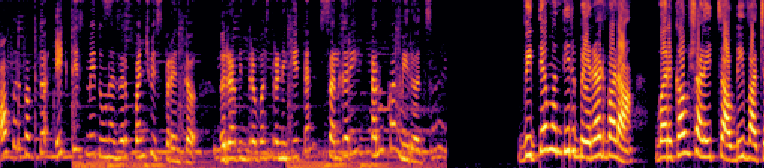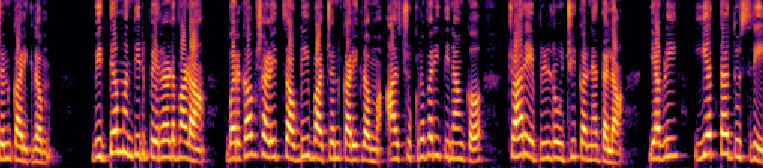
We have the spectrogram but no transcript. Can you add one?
ऑफर फक्त एकतीस मे दोन हजार पंचवीसपर्यंत. रवींद्र वस्त्र निकेतन सलगरी तालुका मिरज. विद्यामंदिर बेरडवाडा वरगाव शाळेत चावडी वाचन कार्यक्रम. विद्यामंदिर बेरडवाडा वरगाव शाळेत चावडी वाचन कार्यक्रम आज शुक्रवारी दिनांक चार एप्रिल रोजी करण्यात आला. यावेळी इयत्ता दुसरी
